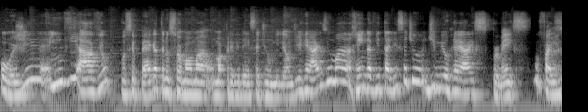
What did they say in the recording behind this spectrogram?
Hoje é inviável. Você pega, transformar uma, uma previdência de um milhão de reais e uma renda vitalícia de, de mil reais por mês. Não faz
